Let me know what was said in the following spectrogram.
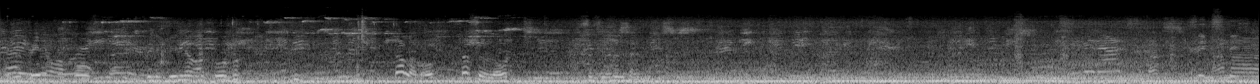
Pilipino ako. Pilipino ako. Sa laro, sa sulod. Salamat.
